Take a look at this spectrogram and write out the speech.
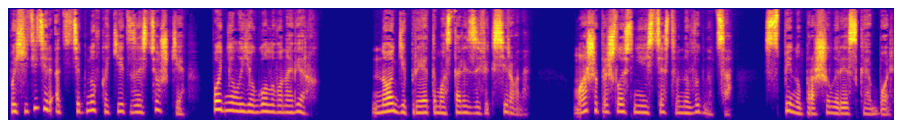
Похититель, отстегнув какие-то застежки, поднял ее голову наверх. Ноги при этом остались зафиксированы. Маше пришлось неестественно выгнуться. Спину прошила резкая боль.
